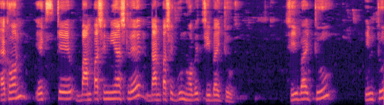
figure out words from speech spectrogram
এখন এক্সকে বাম পাশে নিয়ে আসলে ডান পাশে গুণ হবে three by two three by two into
